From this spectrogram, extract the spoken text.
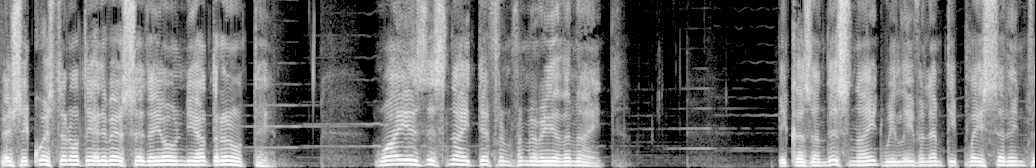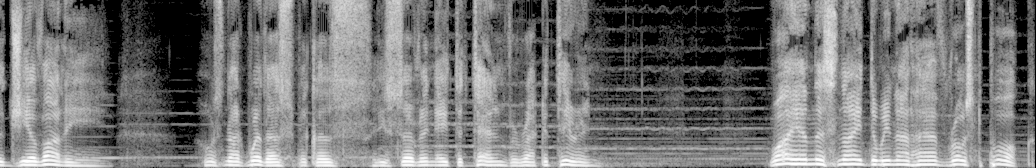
Perché questa notte è diversa da ogni altra notte. Why is this night different from every other night? Because on this night we leave an empty place setting for Giovanni, who's not with us because he's serving 8 to 10 for racketeering. Why on this night do we not have roast pork?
